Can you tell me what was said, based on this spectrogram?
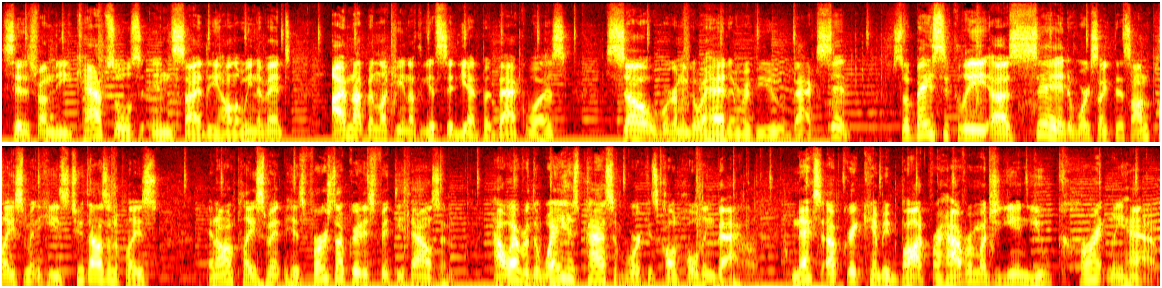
Sid is from the capsules inside the Halloween event. I've not been lucky enough to get Sid yet, but Back was. So we're going to go ahead and review Back Sid. So basically, uh, Sid works like this. On placement, he's 2,000 to place, and on placement, his first upgrade is 50,000. However, the way his passive work is called holding back. Next upgrade can be bought for however much yen you currently have.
